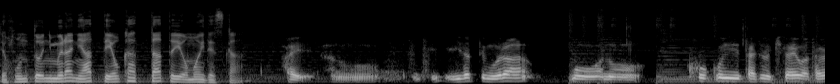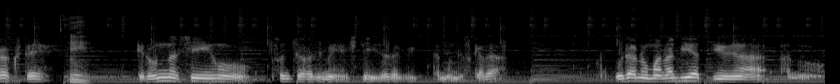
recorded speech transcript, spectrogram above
で本当に村にあってよかったという思いですか？はい、あの飯舘村もうあの高校に対する期待は高くてええ。いろんな支援を村長はじめしていただいたもんですから村の学び屋っていうようなあの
